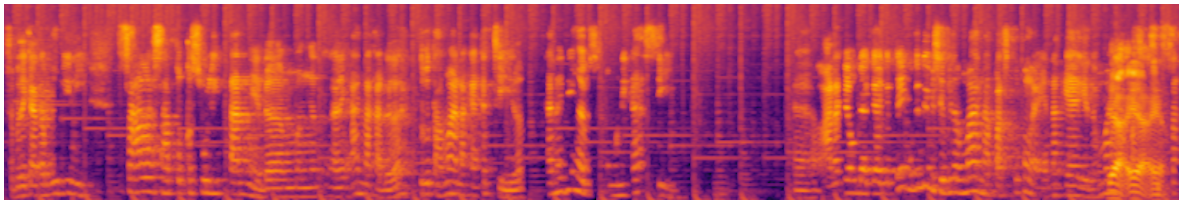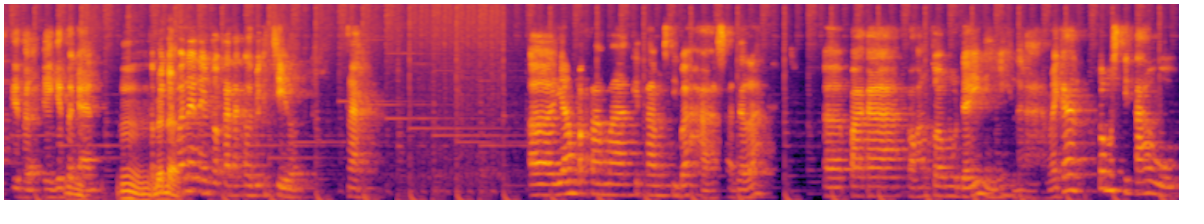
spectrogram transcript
Seperti kata Budi nih, salah satu kesulitannya dalam mengenali anak adalah terutama anak yang kecil, karena dia nggak bisa komunikasi. Nah, anak yang udah agak gede mungkin dia bisa bilang mana napasku kok nggak enak ya gitu, mana Ya, napasku ya, ya. sesak gitu, kayak gitu Hmm. kan. Hmm, Tapi gimana nih untuk anak yang lebih kecil? Nah, eh, yang pertama kita mesti bahas adalah eh, para orang tua muda ini. Nah, mereka tuh mesti tahu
